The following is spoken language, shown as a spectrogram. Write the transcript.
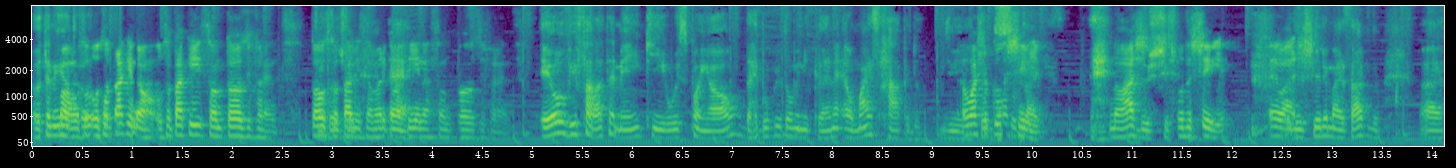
Eu também. Bom, eu, o, o sotaque não. Os sotaques são todos diferentes. Todos os sotaques da América é. Latina são todos diferentes. Eu ouvi falar também que o espanhol da República Dominicana é o mais rápido. De eu acho que o do Chile. Não acho? do Chile. O do Chile. Eu o acho. do Chile é mais rápido? Uh,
